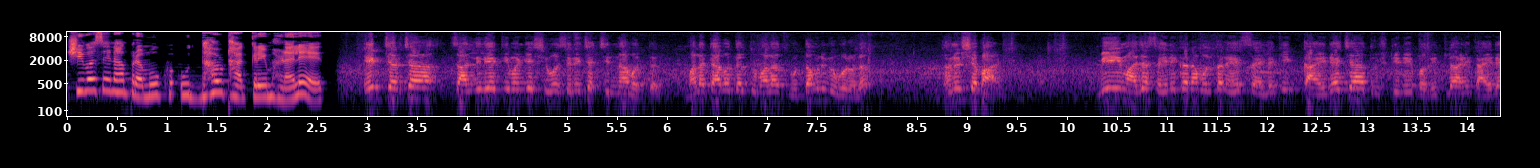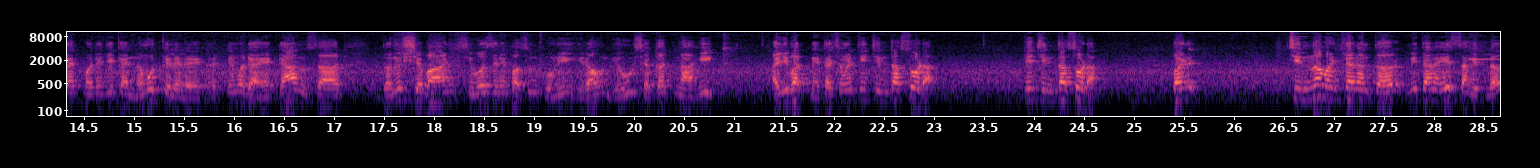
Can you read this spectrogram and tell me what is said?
शिवसेना प्रमुख उद्धव ठाकरे म्हणाले एक चर्चा चाललेली आहे ती म्हणजे शिवसेनेच्या चिन्हाबद्दल. मला त्याबद्दल तुम्हाला मुद्दाम मी बोलवलं. धनुष्यबाण. मी माझ्या सैनिकांना बोलताना हेच सांगितलं की कायद्याच्या दृष्टीने बघितलं आणि कायद्यामध्ये जे काही नमूद केलेलं आहे घटनेमध्ये आहे त्यानुसार धनुष्यबाण शिवसेनेपासून कोणी हिरावून घेऊ शकत नाही. अजिबात नाही. त्याच्यामुळे ती चिंता सोडा. ती चिंता सोडा. पण चिन्ह म्हटल्यानंतर मी त्यांना हेच सांगितलं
